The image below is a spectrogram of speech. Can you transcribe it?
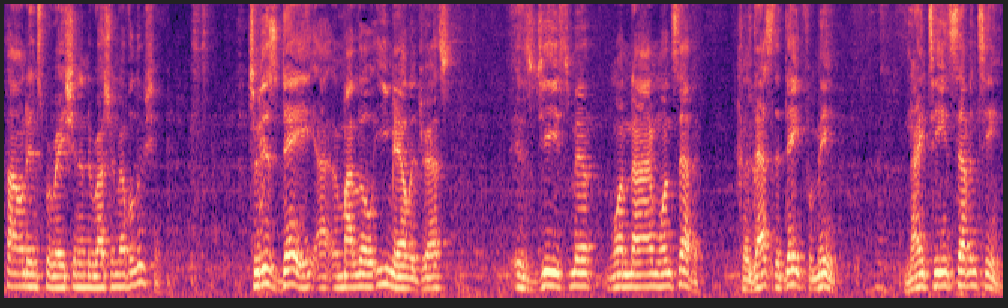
found inspiration in the Russian Revolution. To this day, uh, my little email address is gsmith1917 because that's the date for me. 1917.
